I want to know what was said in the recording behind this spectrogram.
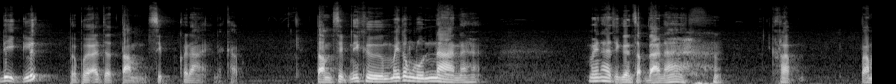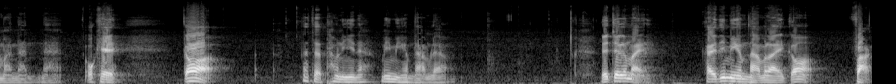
ได้อีกลึกเผื่อๆอาจจะต่ำ10 ก็ได้นะครับ ต่ำ10 นี่คือไม่ต้องลุ้นนานนะฮะ ไม่น่าจะเกินสัปดาห์หน้าครับประมาณนั้นนะโอเค ก็น่าจะเท่านี้นะ ไม่มีคำถามแล้ว เดี๋ยวเจอกันใหม่ ใครที่มีคำถามอะไรก็ฝาก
